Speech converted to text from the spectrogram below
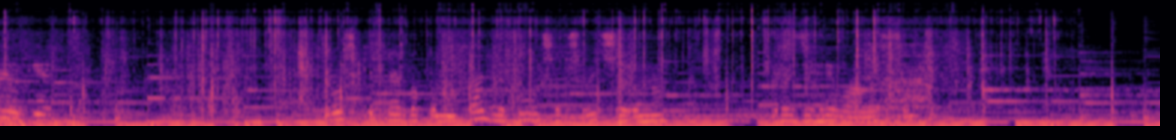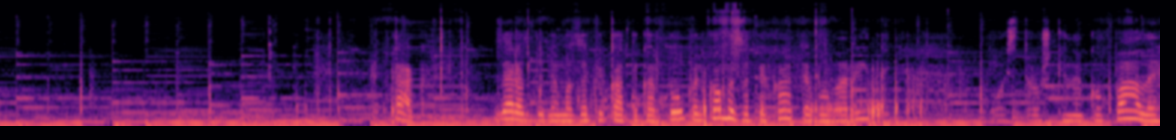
Бутилки. Трошки треба помахати для того, щоб швидше воно розігрівалося. Так, зараз будемо запікати картопельку, або запікати, або варити. Ось трошки накопали.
